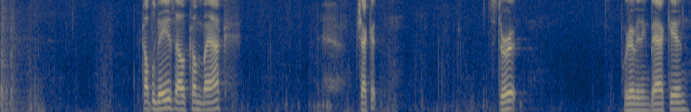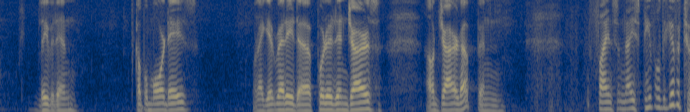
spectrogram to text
a couple days I'll come back, check it, stir it, put everything back in, leave it in a couple more days. When I get ready to put it in jars, I'll jar it up and find some nice people to give it to.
